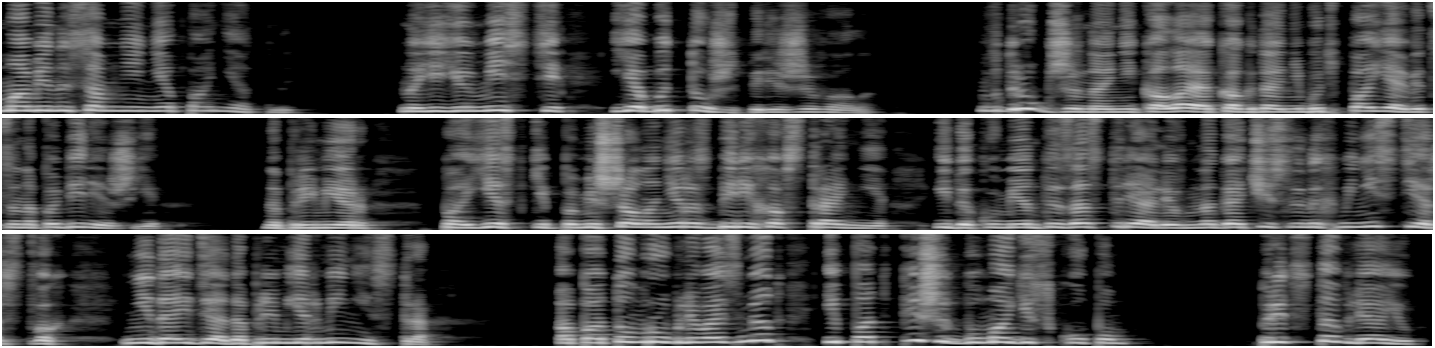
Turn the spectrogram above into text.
Мамины сомнения понятны. На ее месте я бы тоже переживала. Вдруг жена Николая когда-нибудь появится на побережье. Например, Поездке помешала неразбериха в стране, и документы застряли в многочисленных министерствах, не дойдя до премьер-министра. А потом Рубля возьмет и подпишет бумаги скопом. Представляю,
